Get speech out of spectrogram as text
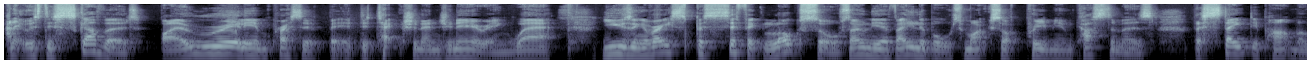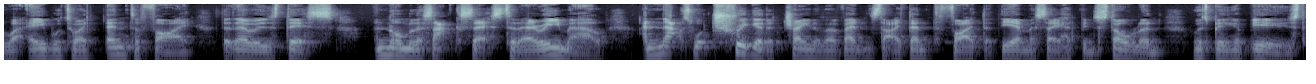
And it was discovered by a really impressive bit of detection engineering where, using a very specific log source only available to Microsoft Premium customers, the State Department were able to identify that there was this anomalous access to their email. And that's what triggered a chain of events that identified that the MSA had been stolen, was being abused.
